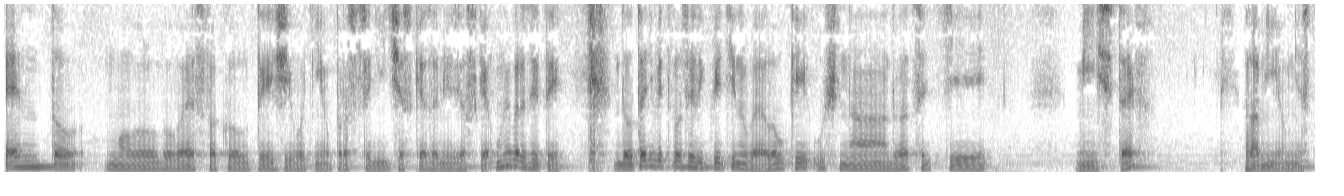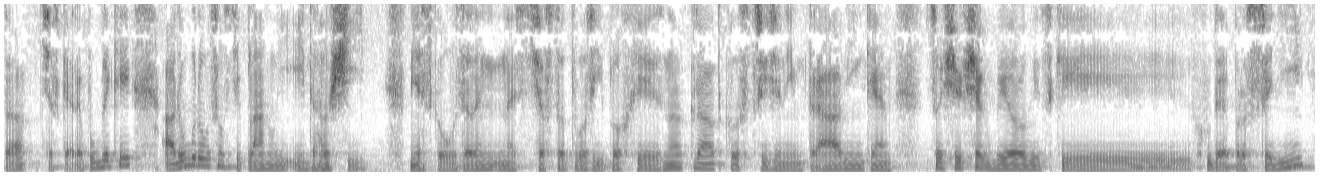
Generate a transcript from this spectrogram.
entomologové z fakulty životního prostředí České zemědělské univerzity. Doteď vytvořili květinové louky už na 20 místech hlavního města České republiky a do budoucnosti plánují i další. Městskou dnes často tvoří plochy s nakrátko stříženým trávníkem, což je však biologicky chudé prostředí,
